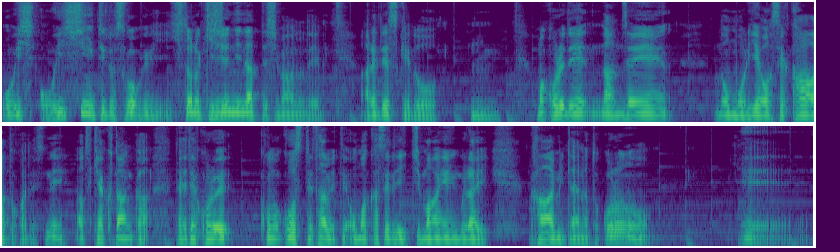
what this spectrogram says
美味し、美味しいって言うとすごく人の基準になってしまうので、あれですけど、うん。まあ、これで何千円の盛り合わせかとかですね。あと客単価、だいたいこれ、このコースで食べてお任せで1万円ぐらいか、みたいなところの、えー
